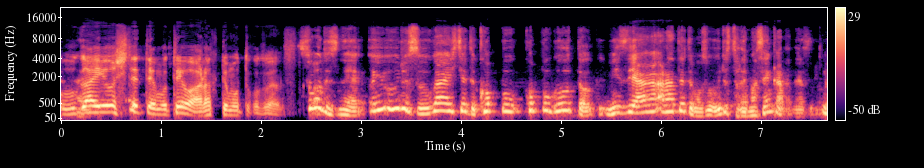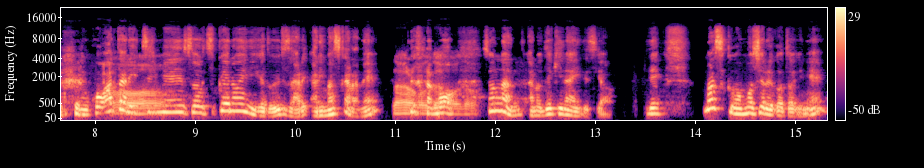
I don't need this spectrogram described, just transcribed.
うがいをしてても手を洗ってもってことなんですか？そうですね。ウイルスうがいしてて、コップ、コップぐーっと水で洗ってても、そうウイルス取れませんからね。こう、あたり一面、そう、机の上に行くとウイルスありありますからね。なるほど。だからもうそんなん、あの、できないんですよ。で、マスクも面白いことにね、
